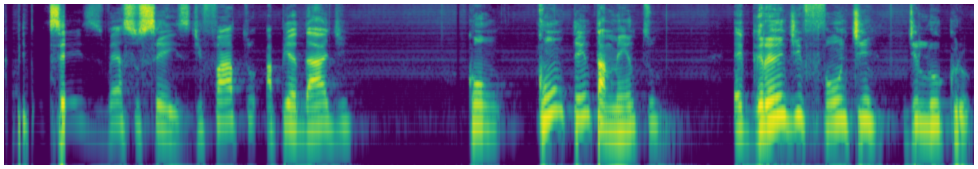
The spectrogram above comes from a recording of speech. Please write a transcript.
Capítulo 6, verso 6. De fato, a piedade com contentamento é grande fonte de lucro.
